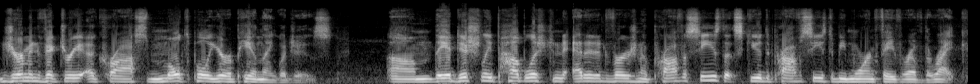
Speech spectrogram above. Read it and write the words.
German victory across multiple European languages. Um, they additionally published an edited version of prophecies that skewed the prophecies to be more in favor of the Reich.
